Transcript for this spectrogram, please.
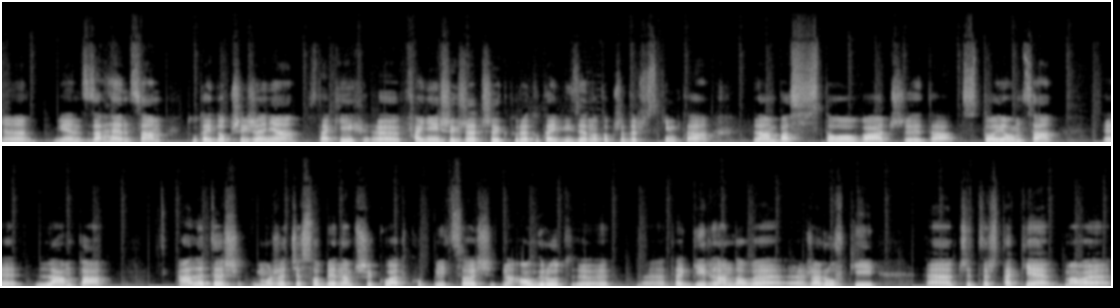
e, więc zachęcam tutaj do przejrzenia. Takich e, fajniejszych rzeczy, które tutaj widzę, no to przede wszystkim ta lampa stołowa, czy ta stojąca e, lampa, ale też możecie sobie na przykład kupić coś na ogród, e, te girlandowe żarówki, czy też takie małe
